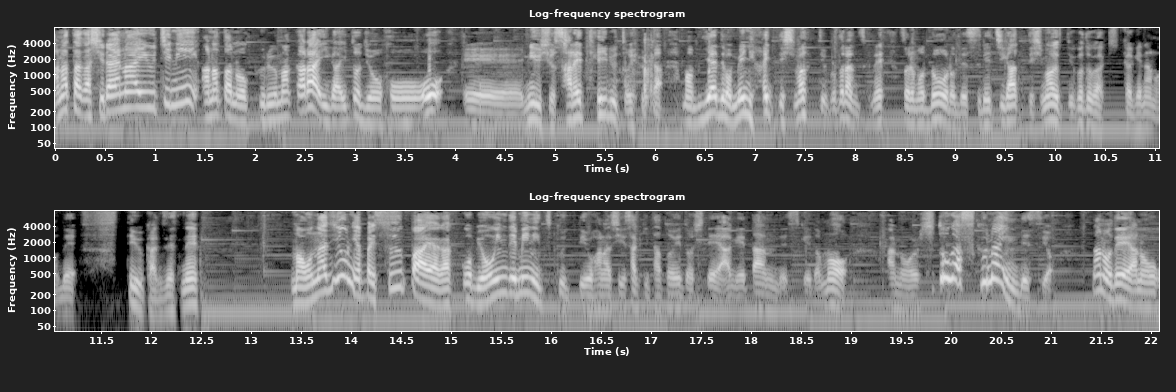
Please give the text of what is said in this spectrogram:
あなたが知らないうちに、あなたの車から意外と情報を、えー、入手されているというか、まあ、嫌でも目に入ってしまうっていうことなんですけどね。それも道路ですれ違ってしまうっていうことがきっかけなので、っていう感じですね。まあ、同じようにやっぱりスーパーや学校、病院で目につくっていうお話、さっき例えとしてあげたんですけども、あの、人が少ないんですよ。なので、あの、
